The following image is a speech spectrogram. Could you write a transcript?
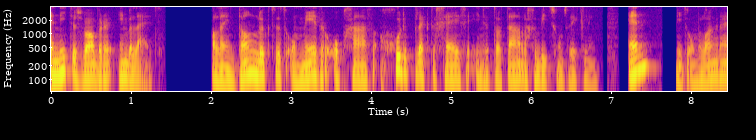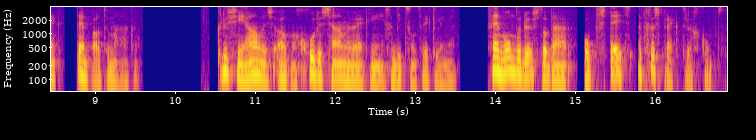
en niet te zwabberen in beleid. Alleen dan lukt het om meerdere opgaven een goede plek te geven in de totale gebiedsontwikkeling en, niet onbelangrijk, tempo te maken. Cruciaal is ook een goede samenwerking in gebiedsontwikkelingen. Geen wonder dus dat daarop steeds het gesprek terugkomt.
